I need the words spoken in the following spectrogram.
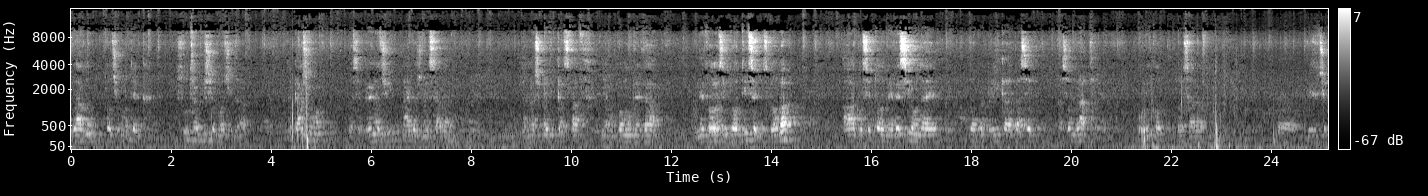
uglavnom to ćemo tek sutra više moći da, da kažemo, da se prenoći, najvažnije je sada da naš medical staff njemu pomogne da ne dolazi do oticanja zgloba, a ako se to ne desi, onda je dobra prilika da se, da se on vrati. Koliko, to je sada uh, vidjet ćemo.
